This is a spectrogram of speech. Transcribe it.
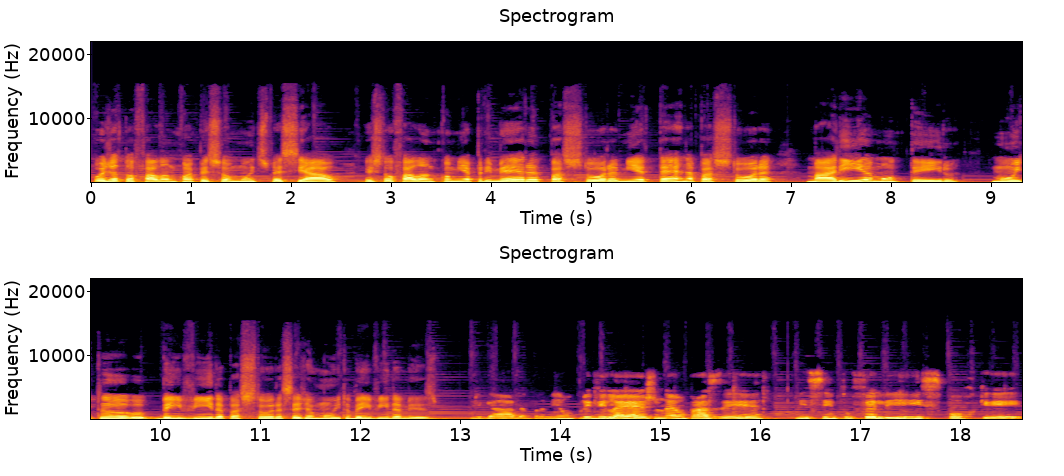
Hoje eu estou falando com uma pessoa muito especial. Eu estou falando com minha primeira pastora, minha eterna pastora, Maria Monteiro. Muito bem-vinda, pastora. Seja muito bem-vinda mesmo. Obrigada. Para mim é um privilégio, né? Um prazer. Me sinto feliz porque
